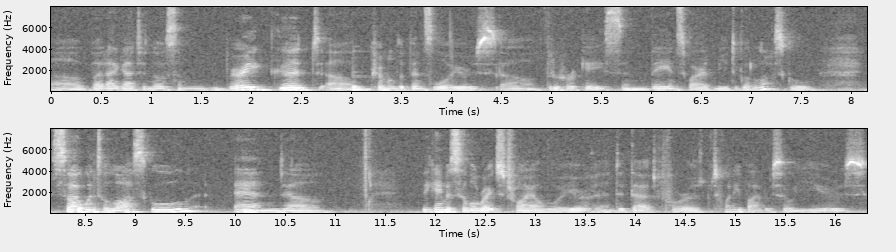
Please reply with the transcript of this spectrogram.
Uh, but I got to know some very good uh, criminal defense lawyers uh, through her case, and they inspired me to go to law school. So I went to law school and um, became a civil rights trial lawyer and did that for 25 or so years.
